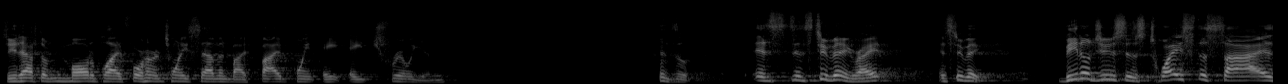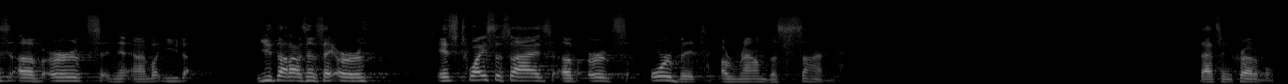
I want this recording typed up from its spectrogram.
So you'd have to multiply 427 by 5.88 trillion. it's, it's too big, right? It's too big. Betelgeuse is twice the size of Earth's, and what you, you thought I was going to say Earth. It's twice the size of Earth's orbit around the sun. That's incredible.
